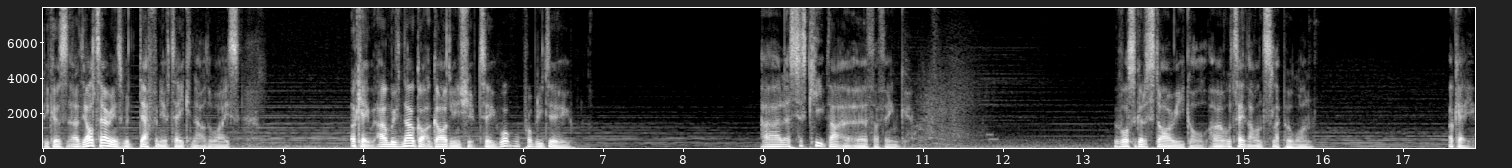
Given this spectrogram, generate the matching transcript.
because uh, the Altarians would definitely have taken that otherwise. Okay, and um, we've now got a Guardianship too. What we'll probably do... Uh, let's just keep that at Earth, I think. We've also got a Star Eagle. Uh, we'll take that one, Slepo 1. Okay.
